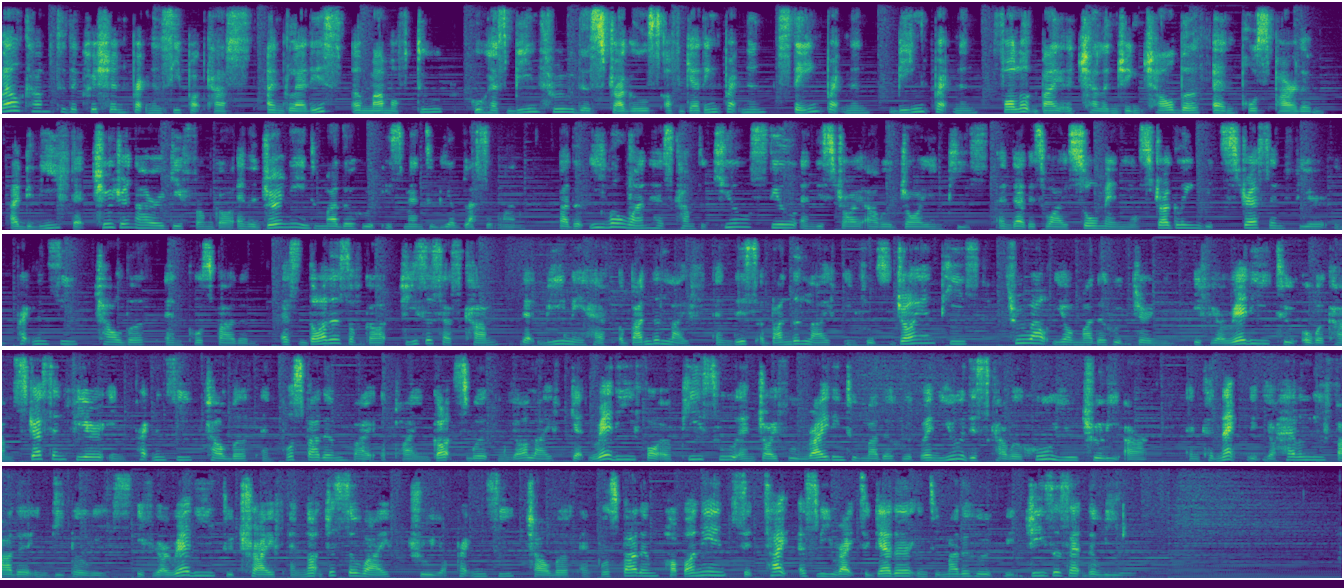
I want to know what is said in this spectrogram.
Welcome to the Christian Pregnancy Podcast. I'm Gladys, a mom of two who has been through the struggles of getting pregnant, staying pregnant, being pregnant, followed by a challenging childbirth and postpartum. I believe that children are a gift from God and the journey into motherhood is meant to be a blessed one. But the evil one has come to kill, steal, and destroy our joy and peace. And that is why so many are struggling with stress and fear in pregnancy, childbirth, and postpartum. As daughters of God, Jesus has come that we may have abundant life, and this abundant life includes joy and peace throughout your motherhood journey. If you're ready to overcome stress and fear in pregnancy, childbirth, and postpartum by applying God's word in your life, get ready for a peaceful and joyful ride into motherhood when you discover who you truly are and connect with your Heavenly Father in deeper ways. If you are ready to thrive and not just survive through your pregnancy, childbirth, and postpartum, hop on in, sit tight as we ride together into motherhood with Jesus at the wheel.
